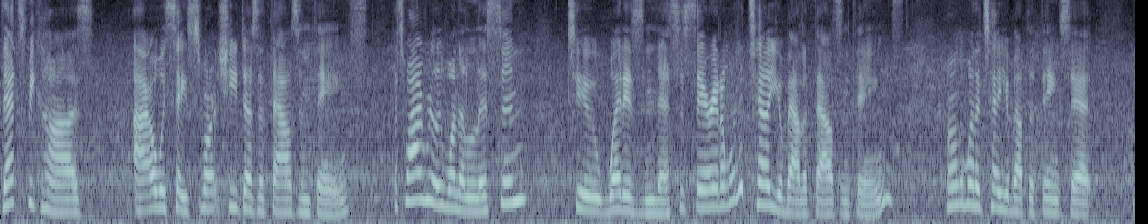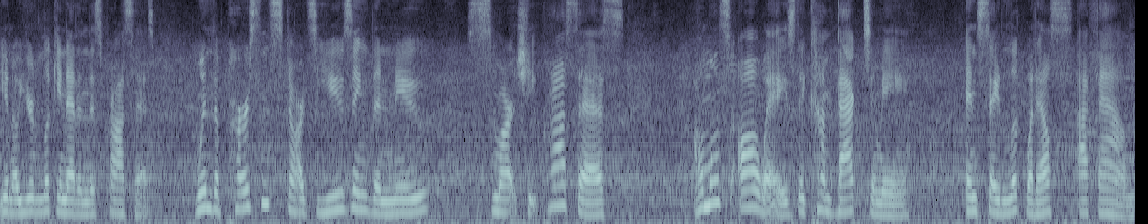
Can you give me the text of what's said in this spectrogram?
That's because I always say Smartsheet does a thousand things. That's why I really want to listen to what is necessary. I don't want to tell you about a thousand things. I only want to tell you about the things that you know, you're looking at in this process. When the person starts using the new Smartsheet process, almost always they come back to me and say, look what else I found.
